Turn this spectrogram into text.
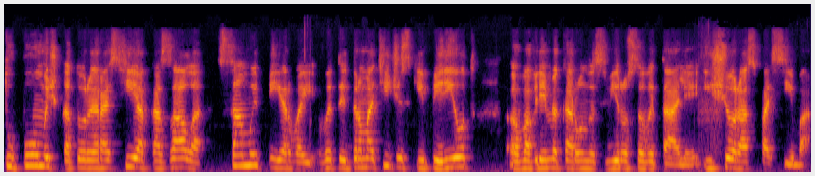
ту помощь, которую Россия оказала самой первой в этот драматический период Э, во время коронавируса в Италии. Еще раз спасибо.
